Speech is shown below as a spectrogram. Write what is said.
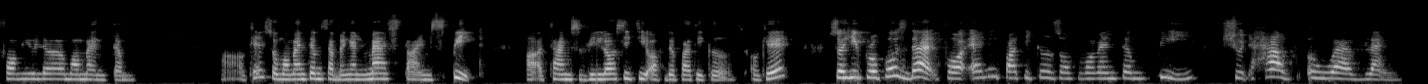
formula momentum. Uh, okay, so momentum sama dengan mass times speed uh, times velocity of the particles. Okay, so he proposed that for any particles of momentum P should have a wavelength.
